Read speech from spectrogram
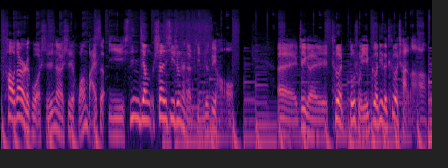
套袋的果实呢是黄白色，以新疆、山西生产的品质最好，呃，这个特都属于各地的特产了啊。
